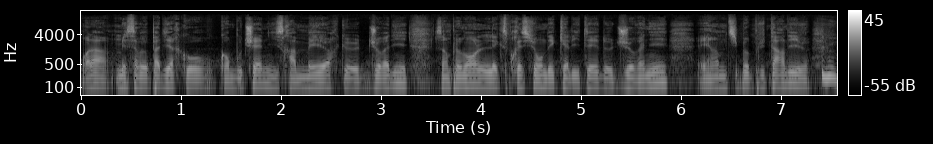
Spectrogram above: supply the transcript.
Voilà. Mais ça veut pas dire qu'au qu'en bout de chaîne, il sera meilleur que Giovanni. Simplement, l'expression des qualités de Giovanni est un petit peu plus tardive. Oui.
